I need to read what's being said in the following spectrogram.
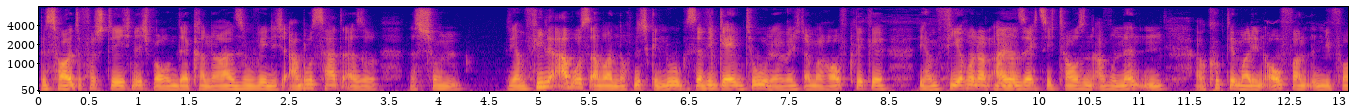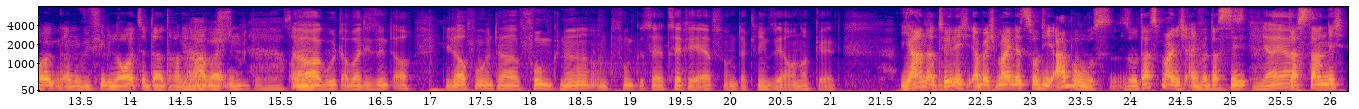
bis heute verstehe ich nicht, warum der Kanal so wenig Abos hat. Also das ist schon die haben viele Abos, aber noch nicht genug. Ist ja wie Game 2, ne? wenn ich da mal raufklicke, die haben 461.000 Abonnenten. Aber guck dir mal den Aufwand in die Folgen an und wie viele Leute da dran ja, arbeiten. ja, gut, aber die sind auch, die laufen unter Funk, ne? Und Funk ist ja ZDF und da kriegen sie ja auch noch Geld. Ja, natürlich, aber ich meine jetzt so die Abos, so das meine ich einfach, dass sie, ja, ja. dass da nicht,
